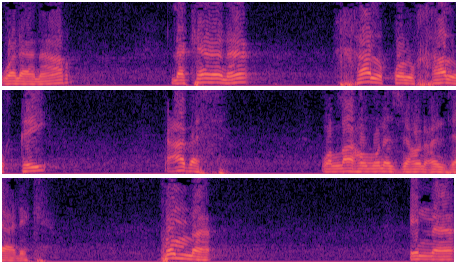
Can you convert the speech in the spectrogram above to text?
ولا نار لكان خلق الخلق عبث والله منزه عن ذلك. ثم إن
